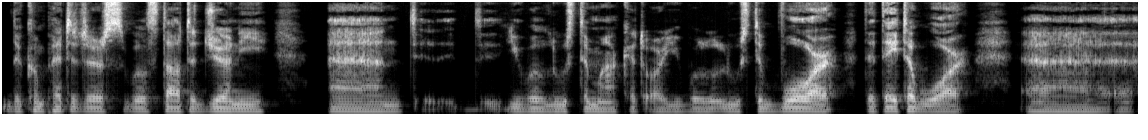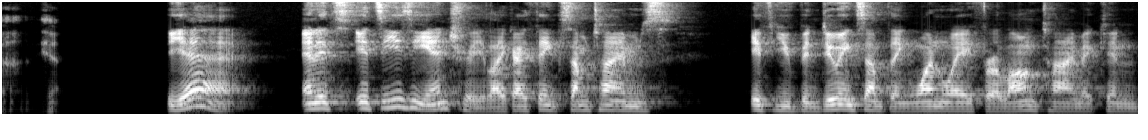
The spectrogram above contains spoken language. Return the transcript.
the competitors will start a journey and you will lose the market or you will lose the war, the data war. Uh, yeah. Yeah. And it's, it's easy entry. Like I think sometimes if you've been doing something one way for a long time, it can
